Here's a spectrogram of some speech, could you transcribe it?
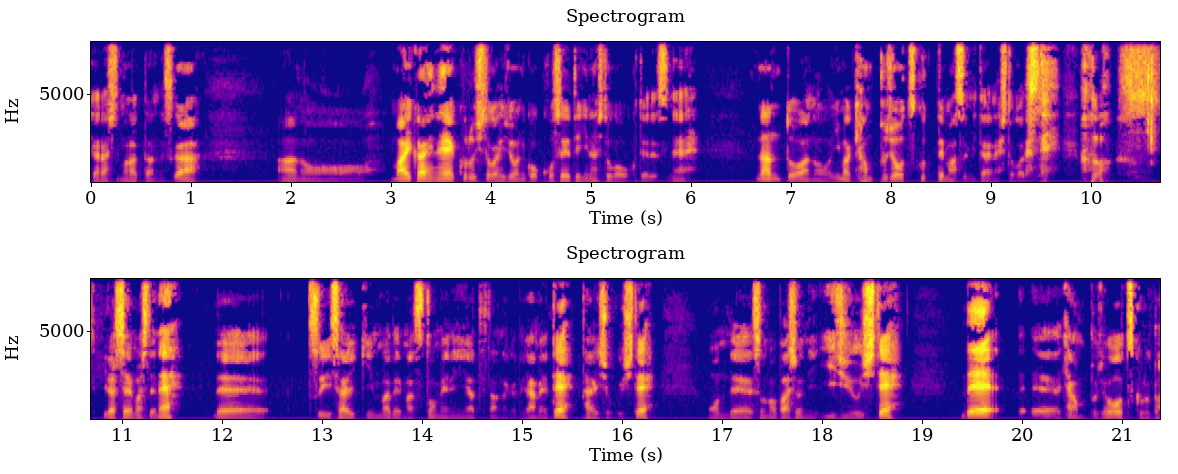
やらせてもらったんですが、あの毎回ね、来る人が非常にこう個性的な人が多くてですね、なんとあの、今キャンプ場を作ってますみたいな人がですね、あの、いらっしゃいましてね。で、つい最近までまあ勤めにやってたんだけど、辞めて退職して、ほんで、その場所に移住して、で、えー、キャンプ場を作ると。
